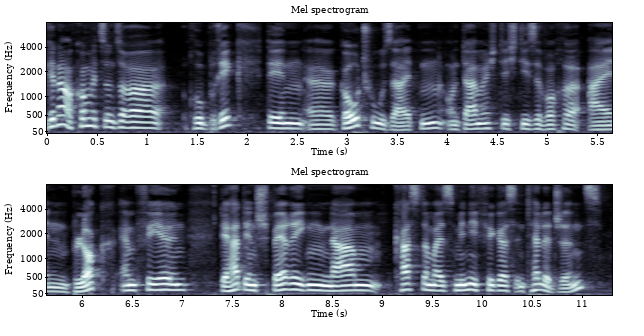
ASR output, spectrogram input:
genau, kommen wir zu unserer Rubrik, den äh, Go-To-Seiten. Und da möchte ich diese Woche einen Blog empfehlen. Der hat den sperrigen Namen Customized Minifigures Intelligence.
